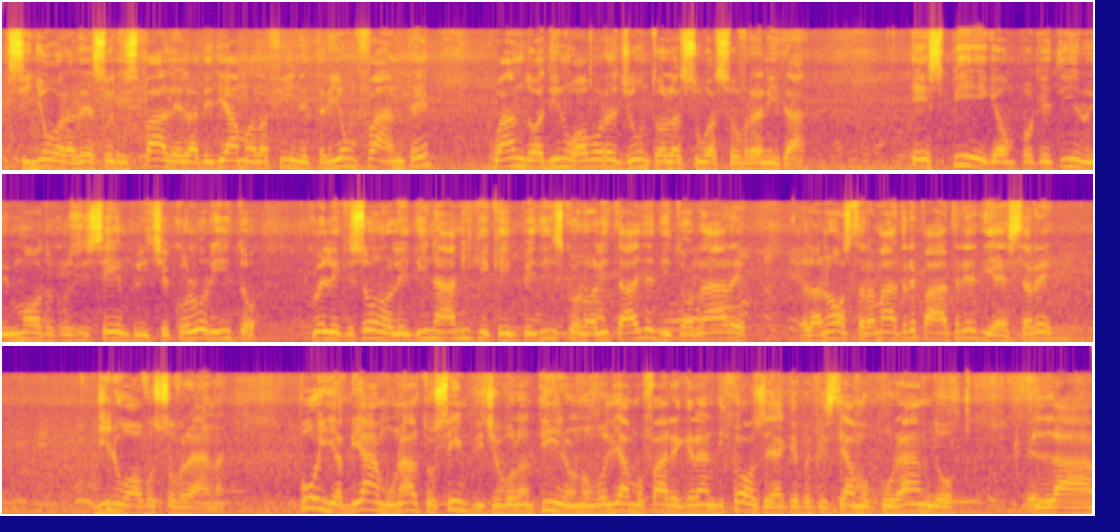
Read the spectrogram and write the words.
signora adesso di spalle la vediamo alla fine trionfante, quando ha di nuovo raggiunto la sua sovranità e spiega un pochettino in modo così semplice e colorito quelle che sono le dinamiche che impediscono all'Italia di tornare la nostra madre patria, di essere di nuovo sovrana. Poi abbiamo un altro semplice volantino, non vogliamo fare grandi cose anche perché stiamo curando la,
